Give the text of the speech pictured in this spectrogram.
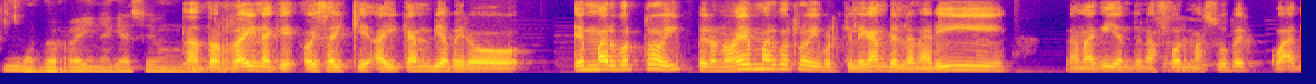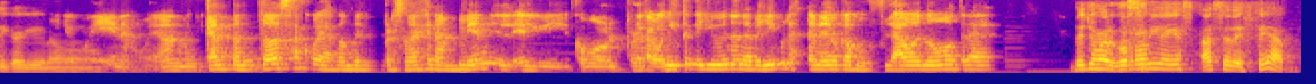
Sí, las dos reinas que hace un. Las dos reinas que hoy sabéis que ahí cambia, pero es Margot Robbie, pero no es Margot Robbie porque le cambian la nariz, la maquillan de una forma súper cuática que no. Qué buena, weón. Me encantan todas esas weas donde el personaje también, el, el- como el protagonista que yo vi en una película, está medio camuflado en otra. De hecho, Margot. Robbie hace de fea.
